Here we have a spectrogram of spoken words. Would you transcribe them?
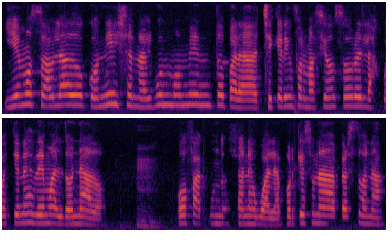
Y hemos hablado con ella en algún momento para chequear información sobre las cuestiones de Maldonado Mm. o Facundo Yanes Walla, porque es una persona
